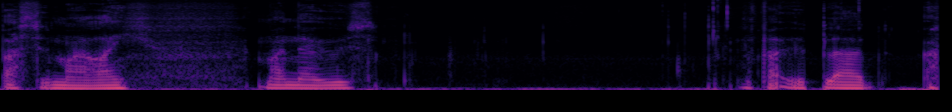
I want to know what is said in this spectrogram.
busted my eye, my nose. In fact, with blood. I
